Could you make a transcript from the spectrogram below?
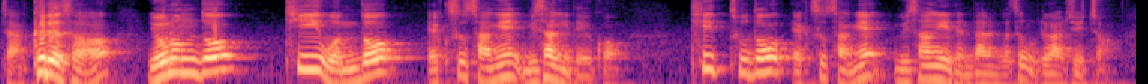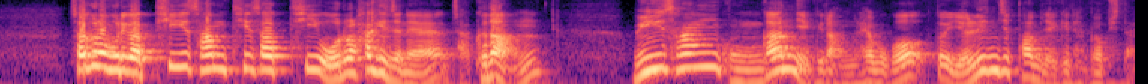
자, 그래서 요 놈도 T1도 X상의 위상이 되고 T2도 X상의 위상이 된다는 것을 우리가 알 수 있죠. 자, 그럼 우리가 T3, T4, T5를 하기 전에 자, 그다음 위상 공간 얘기를 한번 해보고 또 열린 집합 얘기를 해봅시다.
